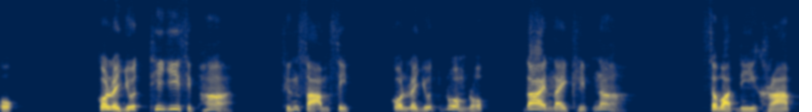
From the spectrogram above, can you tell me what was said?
ก๊กกลยุทธ์ที่ 25 ถึง 30 กลยุทธ์ร่วมรบได้ในคลิปหน้า สวัสดีครับ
